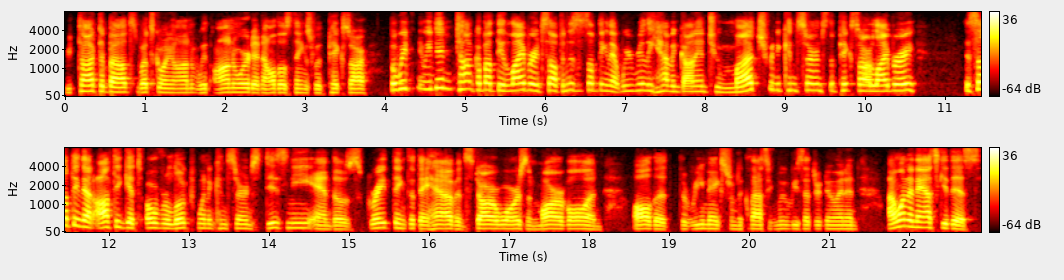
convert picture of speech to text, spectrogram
We talked about what's going on with Onward and all those things with Pixar, but we we didn't talk about the library itself, and this is something that we really haven't gone into much when it concerns the Pixar library. It's something that often gets overlooked when it concerns Disney and those great things that they have in Star Wars and Marvel and all the the remakes from the classic movies that they're doing. And I wanted to ask you this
